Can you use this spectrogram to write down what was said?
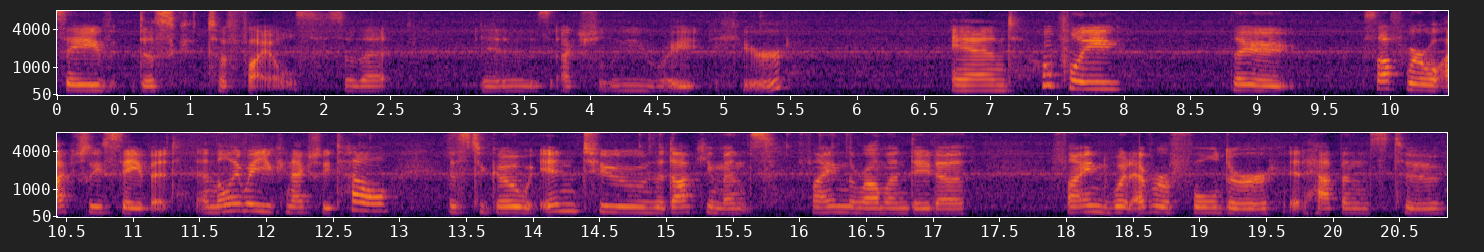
save disk to files. So that is actually right here. And hopefully the software will actually save it. And the only way you can actually tell is to go into the documents, find the Raman data, find whatever folder it happens to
